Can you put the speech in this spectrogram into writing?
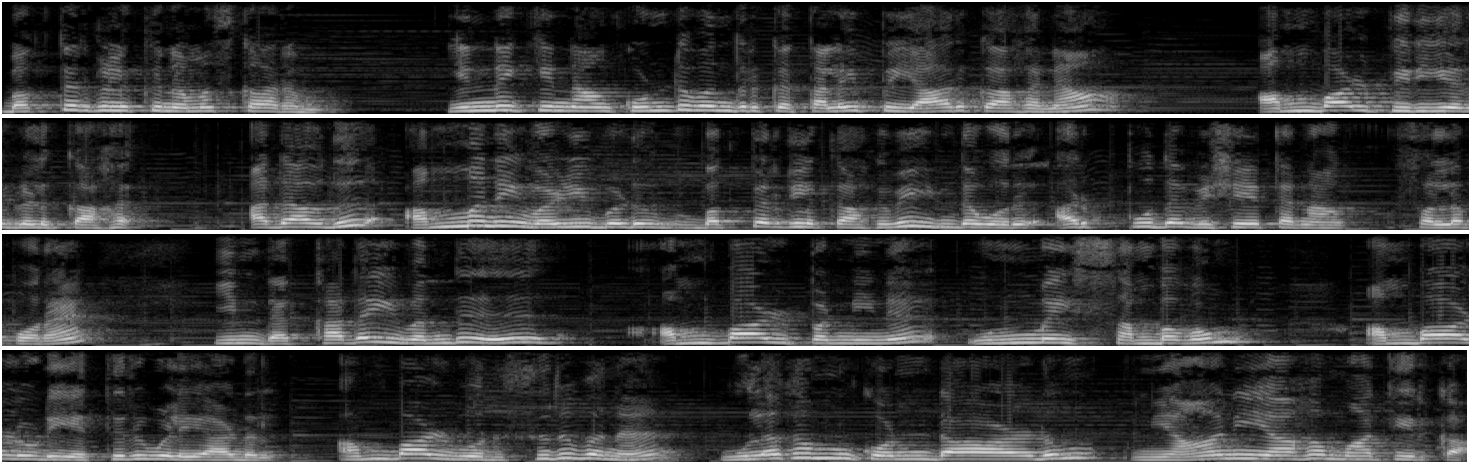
பக்தர்களுக்கு நமஸ்காரம். இன்னைக்கு நான் கொண்டு வந்திருக்க தலைப்பு யாருக்காகனா அம்பாள் பிரியர்களுக்காக. அதாவது அம்மனை வழிபடும் பக்தர்களுக்காகவே இந்த ஒரு அற்புத விஷயத்தை நான் சொல்ல போகிறேன் இந்த கதை வந்து அம்பாள் பண்ணின உண்மை சம்பவம் அம்பாளுடைய திருவிளையாடல். அம்பாள் ஒரு சிறுவனை உலகம் கொண்டாடும் ஞானியாக மாற்றிருக்கா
